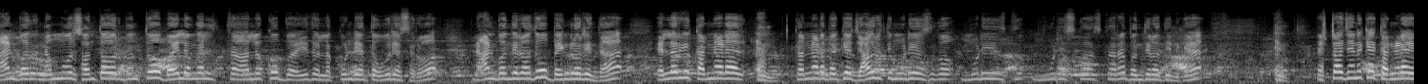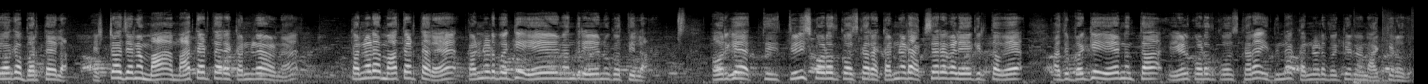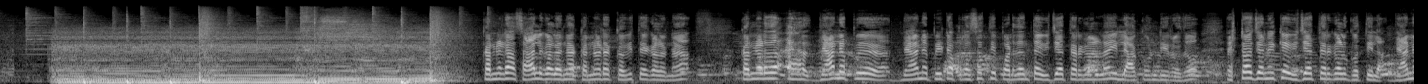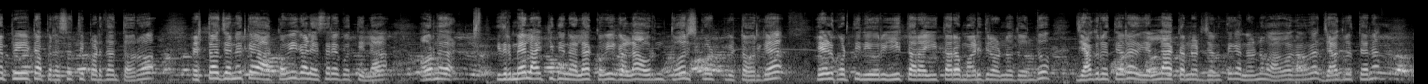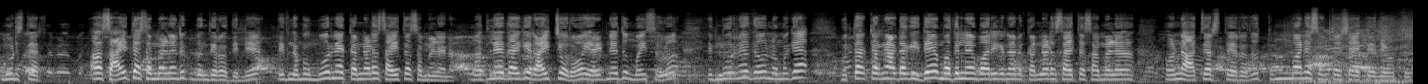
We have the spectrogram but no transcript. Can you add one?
ನಾನು ಬಂದು ನಮ್ಮೂರು ಸ್ವಂತ ಊರು ಬಂತು ಬೈಲೊಂಗಲ್ ತಾಲೂಕು ಬ ಇದು ಲಕ್ಕುಂಡಿ ಅಂತ ಊರ ಹೆಸರು. ನಾನು ಬಂದಿರೋದು ಬೆಂಗಳೂರಿಂದ. ಎಲ್ಲರಿಗೂ ಕನ್ನಡ ಕನ್ನಡ ಬಗ್ಗೆ ಜಾಗೃತಿ ಮೂಡಿಸ್ಕೊ, ಮೂಡಿಸ್, ಮೂಡಿಸ್ಕೋಸ್ಕರ ಬಂದಿರೋದು ಇಲ್ಲಿಗೆ. ಎಷ್ಟೋ ಜನಕ್ಕೆ ಕನ್ನಡ ಇವಾಗ ಬರ್ತಾ ಇಲ್ಲ. ಎಷ್ಟೋ ಜನ ಮಾತಾಡ್ತಾರೆ ಕನ್ನಡನ. ಕನ್ನಡ ಮಾತಾಡ್ತಾರೆ. ಕನ್ನಡ ಬಗ್ಗೆ ಏನಂದ್ರೆ ಏನು ಗೊತ್ತಿಲ್ಲ. ಅವ್ರಿಗೆ ತಿಳಿಸ್ಕೊಡೋದಕ್ಕೋಸ್ಕರ ಕನ್ನಡ ಅಕ್ಷರಗಳು ಹೇಗಿರ್ತವೆ, ಅದ್ರ ಬಗ್ಗೆ ಏನಂತ ಹೇಳ್ಕೊಡೋದಕ್ಕೋಸ್ಕರ ಇದನ್ನ ಕನ್ನಡ ಬಗ್ಗೆ ನಾನು ಹಾಕಿರೋದು. ಕನ್ನಡ ಸಾಲುಗಳನ್ನು ಕನ್ನಡ ಕವಿತೆಗಳನ್ನು ಕನ್ನಡದ ಜ್ಞಾನಪೀ, ಜ್ಞಾನಪೀಠ ಪ್ರಶಸ್ತಿ ಪಡೆದಂಥ ವಿಜೇತರುಗಳನ್ನ ಇಲ್ಲಿ ಹಾಕೊಂಡಿರೋದು. ಎಷ್ಟೋ ಜನಕ್ಕೆ ವಿಜೇತರುಗಳು ಗೊತ್ತಿಲ್ಲ. ಜ್ಞಾನಪೀಠ ಪ್ರಶಸ್ತಿ ಪಡೆದಂಥವ್ರು ಎಷ್ಟೋ ಜನಕ್ಕೆ ಆ ಕವಿಗಳ ಹೆಸರೇ ಗೊತ್ತಿಲ್ಲ. ಅವ್ರನ್ನ ಇದ್ರ ಮೇಲೆ ಹಾಕಿದ್ದೀನಲ್ಲ ಕವಿಗಳನ್ನ ಅವ್ರನ್ನ ತೋರಿಸ್ಕೊಟ್ಬಿಟ್ಟು ಅವ್ರಿಗೆ ಹೇಳ್ಕೊಡ್ತೀನಿ ಇವರು ಈ ಥರ ಈ ಥರ ಮಾಡಿದ್ರು ಅನ್ನೋದೊಂದು ಜಾಗೃತಿಯನ್ನು ಎಲ್ಲ ಕನ್ನಡ ಜನತೆಗೆ ನಾನು ಆವಾಗವಾಗ ಜಾಗೃತಿಯನ್ನು ಮೂಡಿಸ್ತಾ ಇರ್ತೀನಿ. ಆ ಸಾಹಿತ್ಯ ಸಮ್ಮೇಳನಕ್ಕೆ ಬಂದಿರೋದಿಲ್ಲ. ಇದು ನಮಗೆ ಮೂರನೇ ಕನ್ನಡ ಸಾಹಿತ್ಯ ಸಮ್ಮೇಳನ. ಮೊದಲನೇದಾಗಿ ರಾಯಚೂರು, ಎರಡನೇದು ಮೈಸೂರು ಇದು ಮೂರನೇದು ನಮಗೆ ಉತ್ತರ ಕರ್ನಾಟಕ ಇದೇ ಮೊದಲನೇ ಬಾರಿಗೆ ನಾನು ಕನ್ನಡ ಸಾಹಿತ್ಯ ಸಮ್ಮೇಳನವನ್ನು ಆಚರಿಸ್ತಾ ಇರೋದು ತುಂಬಾ ಸಂತೋಷ ಆಯ್ತಾ ಇದೆ ಇವತ್ತು.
